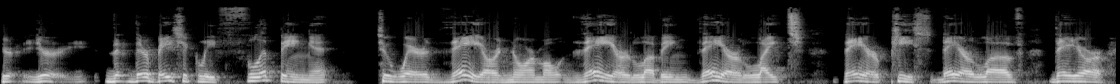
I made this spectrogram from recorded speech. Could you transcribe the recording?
you're you're they're basically flipping it to where they are normal, they are loving, they are light, they are peace, they are love, they are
